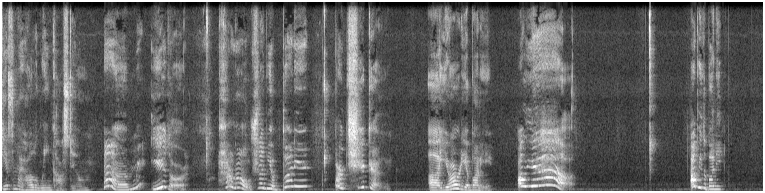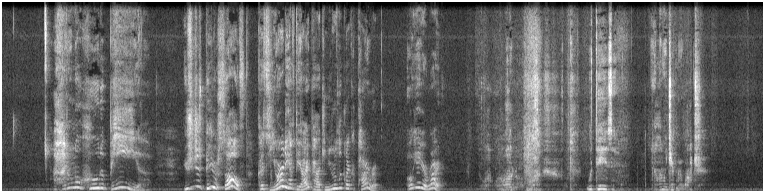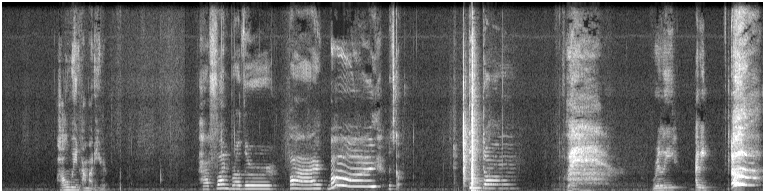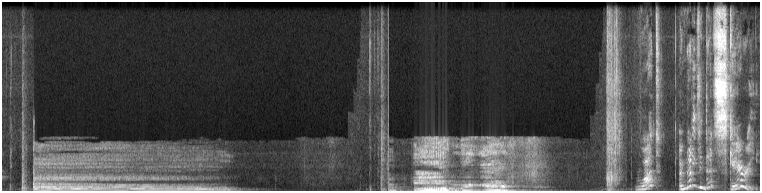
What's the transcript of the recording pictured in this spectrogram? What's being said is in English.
get for my Halloween costume? Yeah, me either. I don't know. Should I be a bunny or a chicken? Uh, you're already a bunny. Oh, yeah. I'll be the bunny. I don't know who to be. You should just be yourself, because you already have the eye patch and you look like a pirate. Oh, yeah, you're right. What day is it? Let me check my watch. Halloween, I'm out of here. Have fun, brother. Bye. Bye. Let's go. Ding dong. really? I mean, What? I'm not even that scary.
